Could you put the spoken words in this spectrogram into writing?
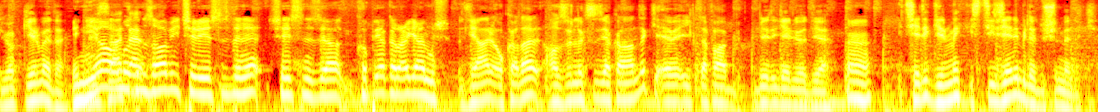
Yok girmedi. E niye Biz zaten almadınız abi içeriye? Siz de ne şeysiniz ya? Kapıya kadar gelmiş. Yani o kadar hazırlıksız yakalandık ki eve ilk defa biri geliyor diye. Ha. İçeri girmek isteyeceğini bile düşünmedik.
